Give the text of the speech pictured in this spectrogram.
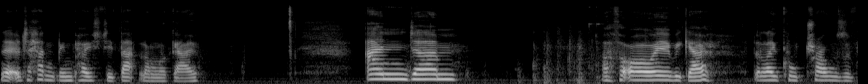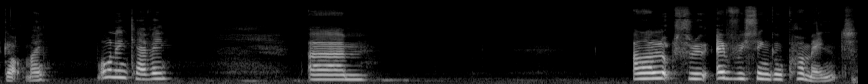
that hadn't been posted that long ago. And um, I thought, oh, here we go. The local trolls have got me. Morning, Kevin. Um, and I looked through every single comment.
